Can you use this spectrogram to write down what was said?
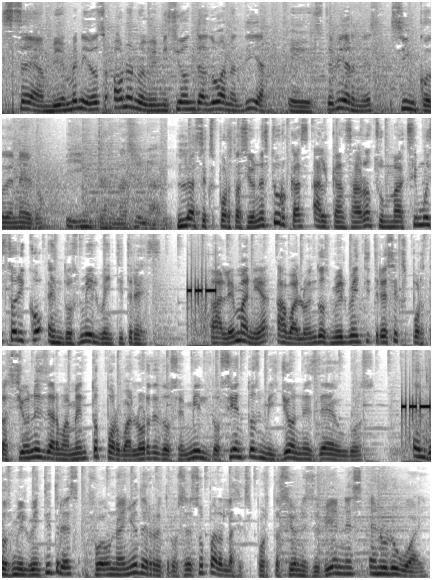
Sean bienvenidos a una nueva emisión de Aduana al Día, este viernes 5 de enero. Internacional. Las exportaciones turcas alcanzaron su máximo histórico en 2023. Alemania avaló en 2023 exportaciones de armamento por valor de 12.200 millones de euros. El 2023 fue un año de retroceso para las exportaciones de bienes en Uruguay.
